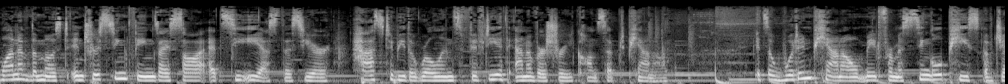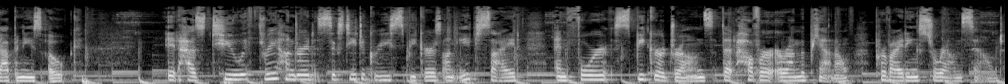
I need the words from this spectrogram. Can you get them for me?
One of the most interesting things I saw at CES this year has to be the Roland's 50th anniversary concept piano. It's a wooden piano made from a single piece of Japanese oak. It has two 360 degree speakers on each side and four speaker drones that hover around the piano, providing surround sound.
